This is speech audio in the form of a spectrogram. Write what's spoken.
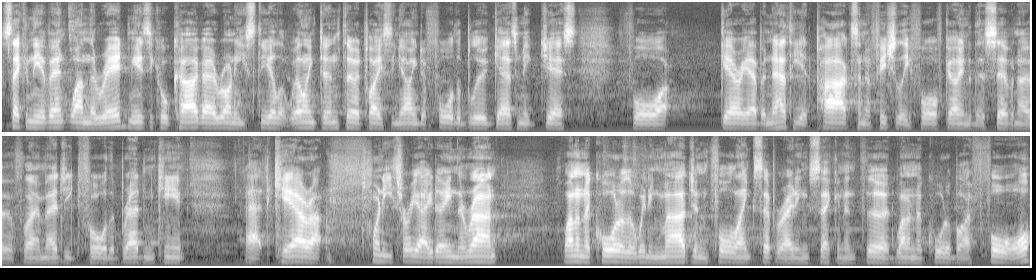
Second, the event won the red. Musical Cargo, Ronnie Steele at Wellington. Third place and going to four, the blue, Gasmic Jess for Gary Abernathy at Parkes and officially fourth going to the 7 Overflow Magic for the Braddon camp at Cowra. 23-18 the run. One and a quarter the winning margin, four lengths separating second and third. One and a quarter by four.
